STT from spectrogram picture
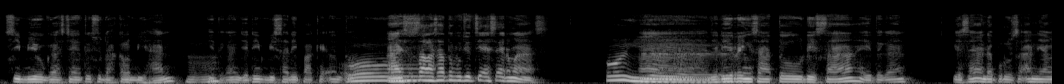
si biogasnya itu sudah kelebihan gitu kan jadi bisa dipakai untuk Hmm. Oh. nah itu salah satu wujud CSR mas Oh iya Nah, iya. jadi ring satu desa itu kan biasanya ada perusahaan yang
